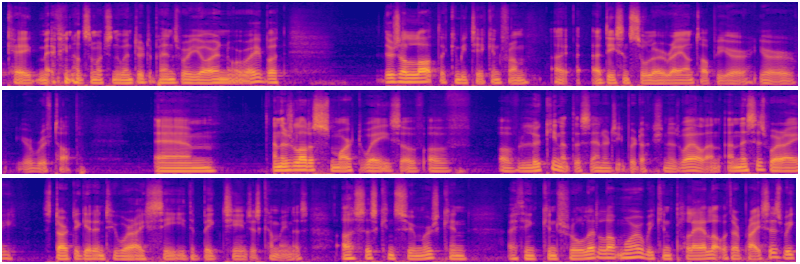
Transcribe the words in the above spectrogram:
okay, maybe not so much in the winter, depends where you are in Norway, but there's a lot that can be taken from a, a decent solar array on top of your your your rooftop. Um, and there's a lot of smart ways of of of looking at this energy production as well. And and this is where I start to get into where I see the big changes coming as us as consumers can I think control it a lot more. We can play a lot with our prices. We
